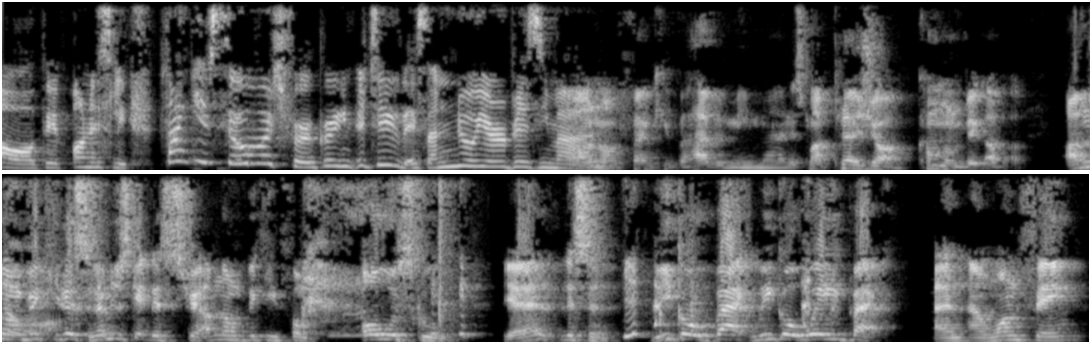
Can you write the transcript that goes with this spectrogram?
Oh, babe, honestly, thank you so much for agreeing to do this. I know you're a busy Oh man. no, no, thank you for having me, man. It's my pleasure. Come on, Vic. I've, I've known No. Vicky. Listen, let me just get this straight. I've known Vicky from old school. Yeah, listen, we go back. We go way back. And and one thing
